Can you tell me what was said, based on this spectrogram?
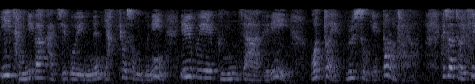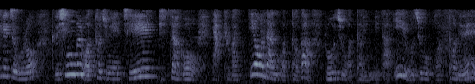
이 장미가 가지고 있는 약효 성분인 일부의 분자들이 water에 물 속에 떨어져요. 그래서 전 세계적으로 그 식물 water 중에 제일 비싸고 약효가 뛰어난 water가 rose water입니다. 이 rose water는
